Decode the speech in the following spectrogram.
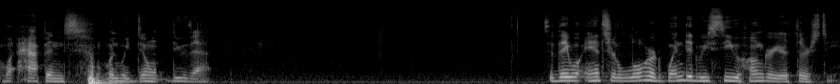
What happens when we don't do that? So they will answer, Lord, when did we see you hungry or thirsty,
